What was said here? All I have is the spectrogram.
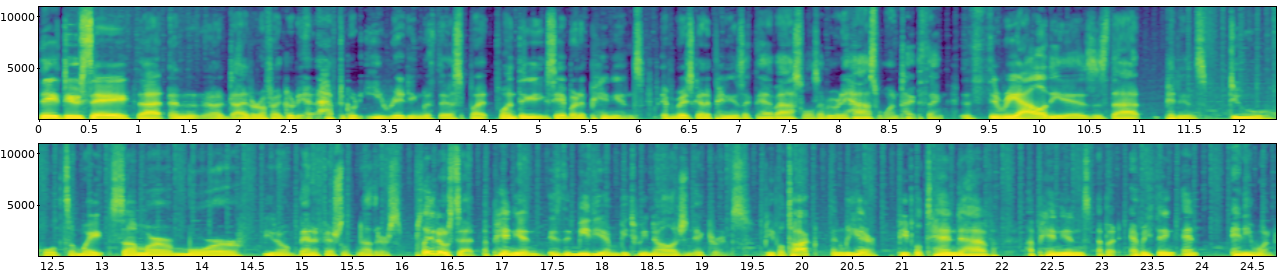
they do say that, and uh, I don't know if I go to, have to go to E rating with this, but one thing you can say about opinions, everybody's got opinions like they have assholes. Everybody has one type thing. The reality is, is that opinions do hold some weight. Some are more, you know, beneficial than others. Plato said, opinion is the medium between knowledge and ignorance. People talk and we hear. People tend to have opinions about everything and anyone.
